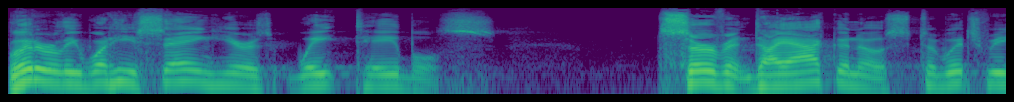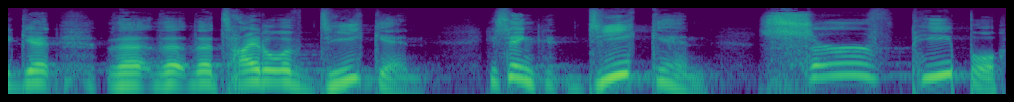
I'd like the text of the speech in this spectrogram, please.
Literally, what he's saying here is wait tables servant, diakonos, to which we get the, the, the, title of deacon. He's saying, deacon, serve people,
